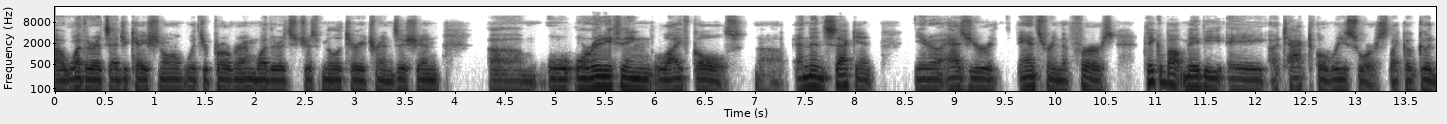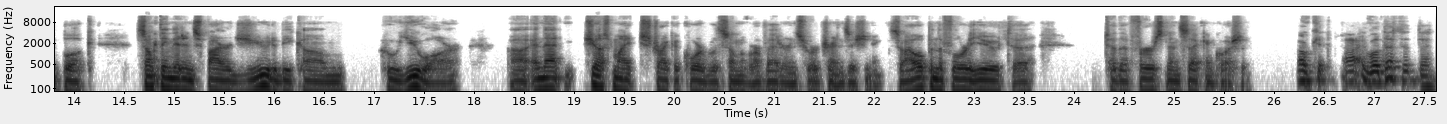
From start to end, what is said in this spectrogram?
uh, whether it's educational with your program whether it's just military transition um, or, or anything life goals uh, and then second you know as you're answering the first think about maybe a, a tactical resource like a good book something that inspired you to become who you are uh, and that just might strike a chord with some of our veterans who are transitioning. So I open the floor to you to to the first and second question. Okay, uh, well that's a, that.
